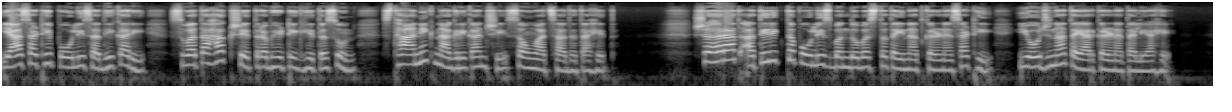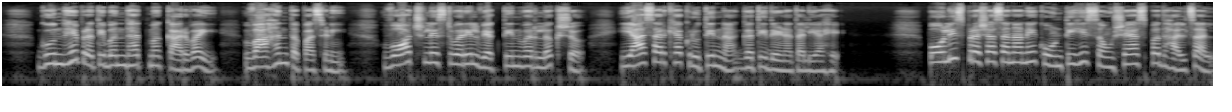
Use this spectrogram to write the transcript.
यासाठी पोलीस अधिकारी स्वतः क्षेत्रभेटी घेत असून स्थानिक नागरिकांशी संवाद साधत आहेत. शहरात अतिरिक्त पोलीस बंदोबस्त तैनात करण्यासाठी योजना तयार करण्यात आली आहे. गुन्हे प्रतिबंधात्मक कारवाई वाहन तपासणी वॉच लिस्टवरील व्यक्तींवर लक्ष यासारख्या कृतींना गती देण्यात आली आहे. पोलीस प्रशासनाने कोणतीही संशयास्पद हालचाल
